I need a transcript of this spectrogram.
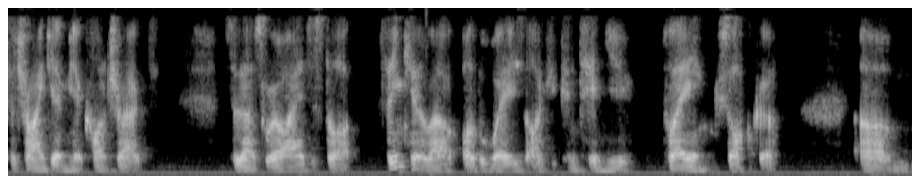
to try and get me a contract. So that's where I had to start thinking about other ways that I could continue playing soccer. Um,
